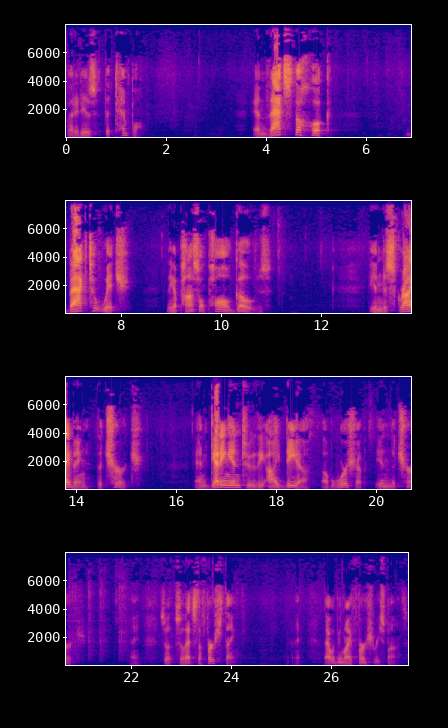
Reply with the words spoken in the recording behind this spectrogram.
but it is the temple. And that's the hook back to which the apostle Paul goes in describing the church and getting into the idea of worship in the church. Okay? So, so that's the first thing. Okay? That would be my first response.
